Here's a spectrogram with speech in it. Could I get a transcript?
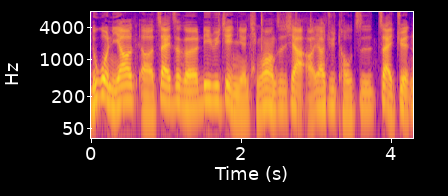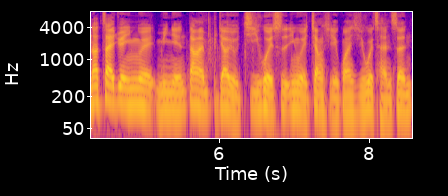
如果你要呃在这个利率见顶的情况之下啊，要去投资债券，那债券因为明年当然比较有机会，是因为降息的关系会产生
